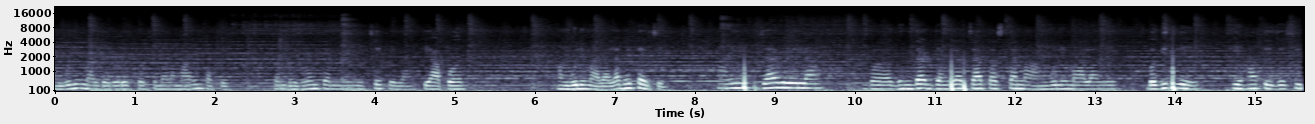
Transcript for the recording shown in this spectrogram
अंगुली माल दरोडेखोर तुम्हाला मारून टाकेल. पण भगवंतांनी निश्चय केला की आपण अंगुली मालाला भेटायचे. आणि ज्या वेळेला ब घनदाट जंगलात जात असताना अंगुलीमालाने बघितले की हा तेजस्वी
